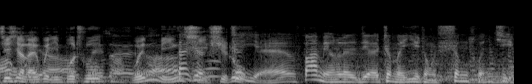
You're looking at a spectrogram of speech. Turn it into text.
接下来为您播出《文明启示录》，这也发明了这么一种生存技术。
